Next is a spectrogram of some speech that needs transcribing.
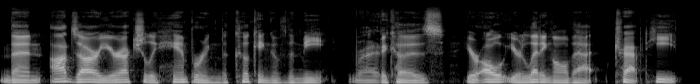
then odds are you're actually hampering the cooking of the meat Right. because you're all you're letting all that trapped heat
